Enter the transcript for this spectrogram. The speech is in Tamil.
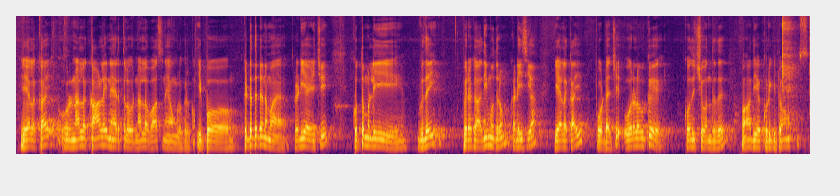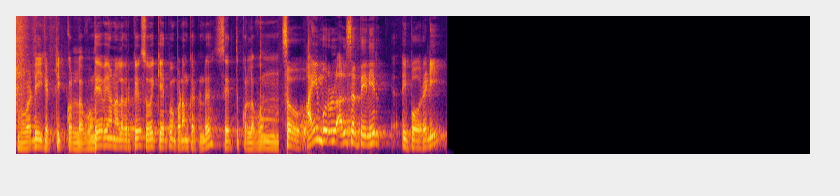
ஏலக்காய் ஒரு நல்ல காலை நேரத்தில் ஒரு நல்ல வாசனையாக உங்களுக்கு இருக்கும். இப்போது கிட்டத்தட்ட நம்ம ரெடி ஆயிடுச்சு. கொத்தமல்லி விதை பிறகு அதிமுதிரம் கடைசியாக ஏலக்காய் போட்டாச்சு. ஓரளவுக்கு கொதிச்சு வந்தது. பாதியை குறிக்கிட்டோம். வடிகட்டி கொள்ளவும் தேவையான அளவிற்கு சுவைக்கேற்ப பணம் கற்கண்டு சேர்த்து கொள்ளவும் ஸோ ஐம்பொருள் அல்சர் தேநீர் இப்போது ரெடி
